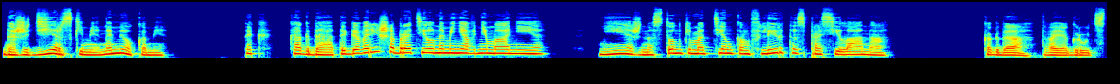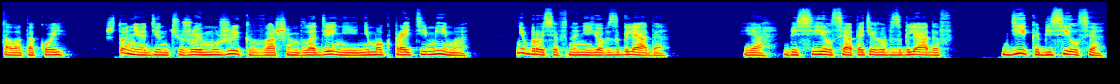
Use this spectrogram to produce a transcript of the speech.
даже дерзкими намеками. «Так когда, ты говоришь, обратил на меня внимание?» Нежно, с тонким оттенком флирта спросила она. «Когда твоя грудь стала такой, что ни один чужой мужик в вашем владении не мог пройти мимо, не бросив на нее взгляда. Я бесился от этих взглядов. Дико бесился.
